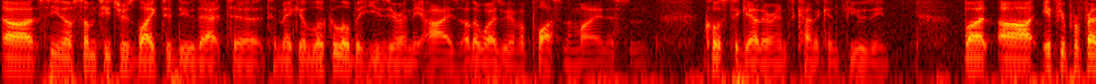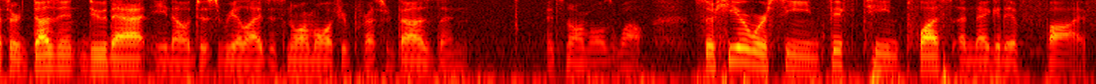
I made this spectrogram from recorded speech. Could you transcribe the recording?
uh, so, you know some teachers like to do that to, to make it look a little bit easier in the eyes. Otherwise, we have a plus and a minus and close together, and it's kind of confusing. But uh, if your professor doesn't do that, you know, just realize it's normal. If your professor does, then it's normal as well. So here we're seeing 15 plus a negative 5.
